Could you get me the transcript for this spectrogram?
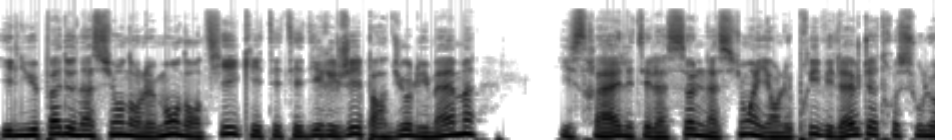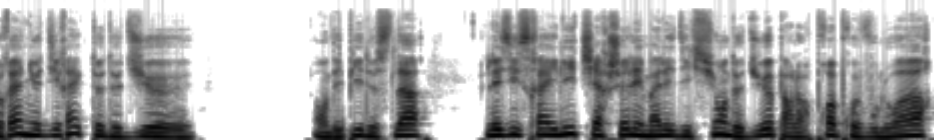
il n'y eut pas de nation dans le monde entier qui ait été dirigée par Dieu lui-même, Israël était la seule nation ayant le privilège d'être sous le règne direct de Dieu. En dépit de cela, les Israélites cherchaient les malédictions de Dieu par leur propre vouloir,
